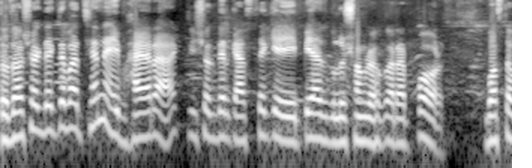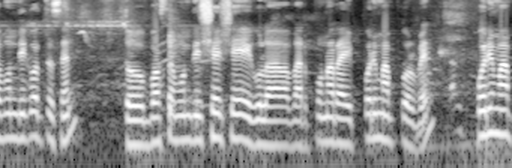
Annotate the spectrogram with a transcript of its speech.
তো দর্শক দেখতে পাচ্ছেন, এই ভাইয়েরা কৃষকদের কাছ থেকে এই পেঁয়াজগুলো সংগ্রহ করার পর বস্তাবন্দি করতেছেন। তো বস্তাবন্দি শেষে এগুলো আবার পুনরায় পরিমাপ করবেন। পরিমাপ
